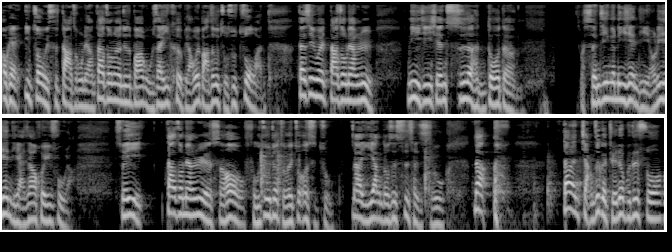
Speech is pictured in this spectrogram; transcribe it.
，OK，一周一次大重量，大重量就是包括五三一课表，我会把这个组数做完。但是因为大重量日，你已经先吃了很多的神经跟粒线体，哦，粒线体还是要恢复啦。所以大重量日的时候，辅助就只会做二十组，那一样都是四乘十五。那 当然讲这个绝对不是说。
